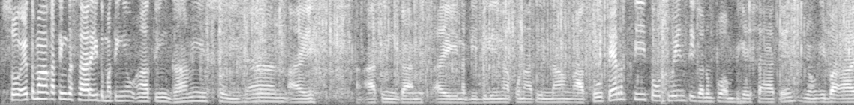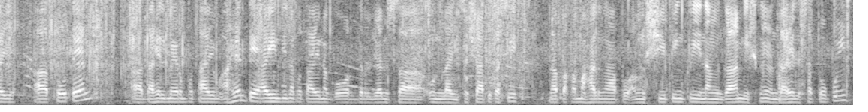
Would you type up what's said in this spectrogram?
So eto mga kating basari, dumating yung ating gamis. So yan ay ang ating gamis ay nabibili na po natin ng ah, 230, 220, ganun po ang bigay sa atin. Yung iba ay ah, 210. Ah, dahil meron po tayong ahente ay hindi na po tayo nag-order dyan sa online sa Shopee kasi napakamahal nga po ang shipping fee ng gamis ngayon dahil sa 2.5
